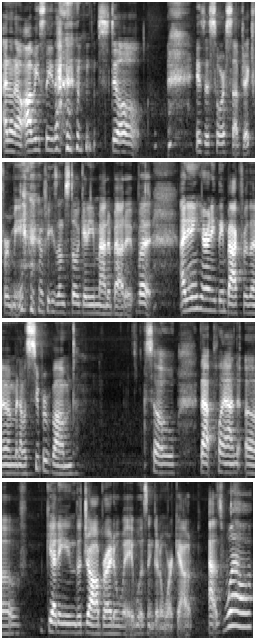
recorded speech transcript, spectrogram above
I don't know. Obviously, that still is a sore subject for me because I'm still getting mad about it. But I didn't hear anything back from them and I was super bummed. So that plan of getting the job right away wasn't going to work out as well.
